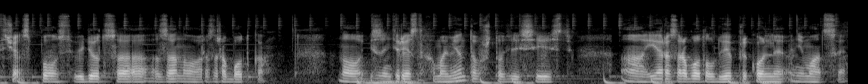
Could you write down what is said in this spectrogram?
Сейчас полностью ведется заново разработка. Но из интересных моментов, что здесь есть, а, я разработал две прикольные анимации.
